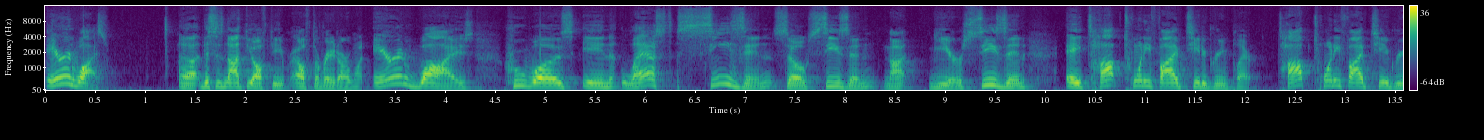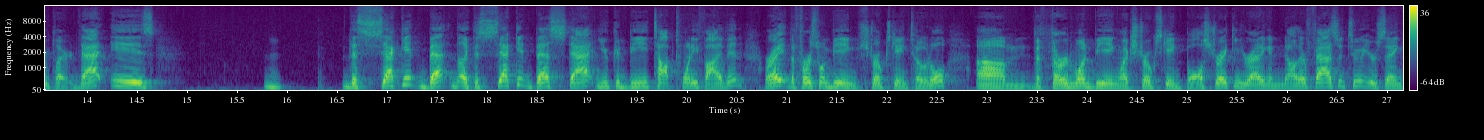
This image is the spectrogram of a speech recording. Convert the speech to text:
Aaron Wise. Uh, this is not the off the off the radar one. Aaron Wise, who was in last season, so season, not year, season, a top 25 tee to green player. Top 25 tee to green player. That is the second bet like the second best stat you could be top 25 in right the first one being strokes gained total um, the third one being like strokes gained ball striking. You're adding another facet to it. You're saying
